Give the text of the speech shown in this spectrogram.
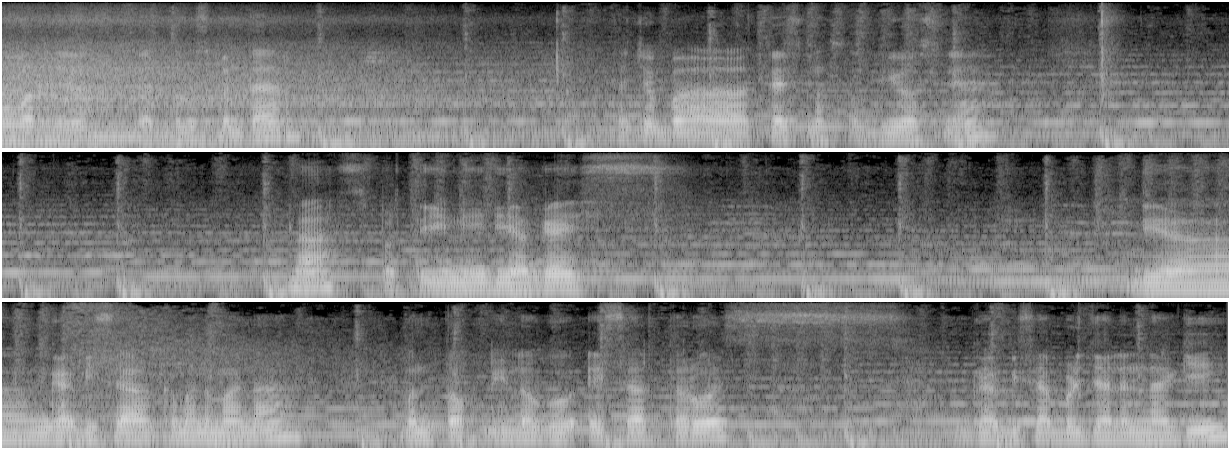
powernya kita tunggu sebentar. Kita coba tes masuk biosnya. Nah seperti ini dia guys. Dia nggak bisa ke mana-mana. Mentok di logo Acer terus. Nggak bisa berjalan lagi.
